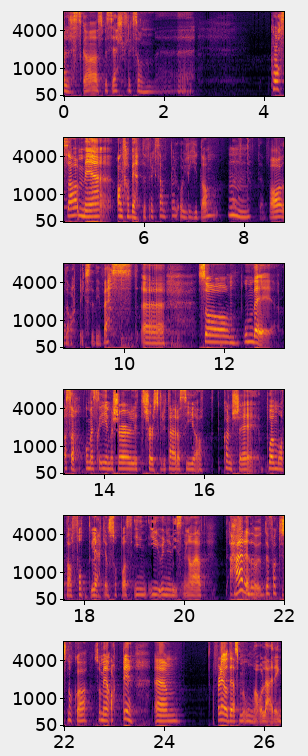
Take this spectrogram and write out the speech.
elska spesielt liksom eh, klasser med alfabetet, f.eks., og lydene. Det, det var jo det artigste de visste. Eh, så om det Altså, om jeg skal gi meg sjøl litt sjølskryt her og si at kanskje på en måte har fått leken såpass inn i undervisninga der at her er det, det er faktisk noe som er artig. Em, for det er jo det som er unger og læring.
